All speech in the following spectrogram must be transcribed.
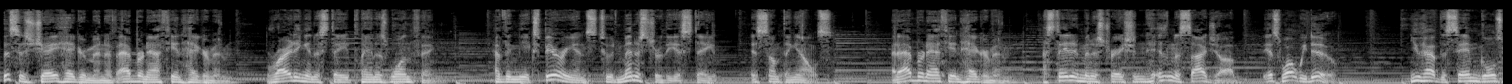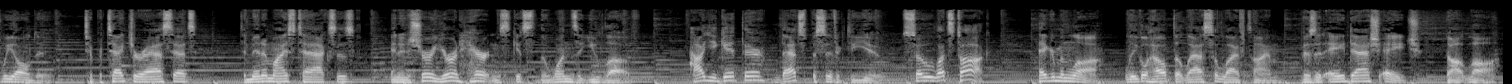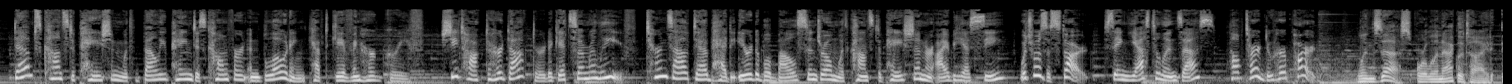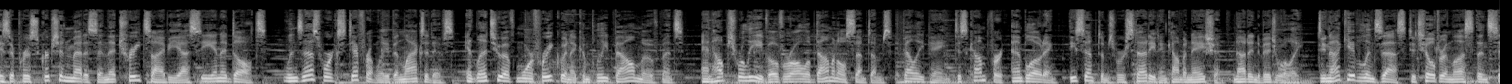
This is Jay Hagerman of Abernathy and Hagerman. Writing an estate plan is one thing. Having the experience to administer the estate is something else. At Abernathy and Hagerman, estate administration isn't a side job, it's what we do. You have the same goals we all do to protect your assets, to minimize taxes, and ensure your inheritance gets to the ones that you love. How you get there, that's specific to you. So let's talk. Hagerman Law, legal help that lasts a lifetime. Visit a-h.law. Deb's constipation with belly pain, discomfort, and bloating kept giving her grief. She talked to her doctor to get some relief. Turns out Deb had irritable bowel syndrome with constipation or IBS-C, which was a start. Saying yes to Linzess helped her do her part. Linzess, or linaclotide, is a prescription medicine that treats IBS-C in adults. Linzess works differently than laxatives. It lets you have more frequent and complete bowel movements and helps relieve overall abdominal symptoms, belly pain, discomfort, and bloating. These symptoms were studied in combination, not individually. Do not give Linzess to children less than 6,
